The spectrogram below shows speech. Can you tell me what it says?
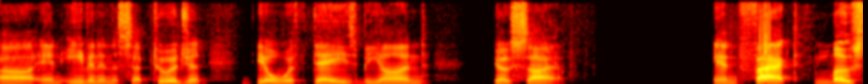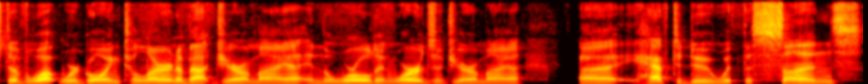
uh, and even in the Septuagint, deal with days beyond Josiah. In fact, most of what we're going to learn about Jeremiah and the world and words of Jeremiah uh, have to do with the sons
